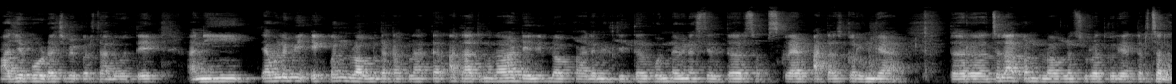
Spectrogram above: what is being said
माझे बोर्डाचे पेपर चालू होते आणि त्यामुळे मी एक पण ब्लॉग टाकला. तर आता तुम्हाला डेली ब्लॉग पाहायला मिळतील. तर कोण नवीन असेल तर सबस्क्राईब आताच करून घ्या. तर चला आपण ब्लॉगला सुरुवात करूया. तर चला.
